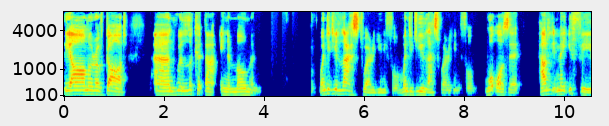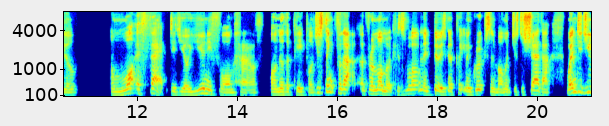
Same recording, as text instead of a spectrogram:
the armor of God. And we'll look at that in a moment. When did you last wear a uniform? When did you last wear a uniform? What was it? How did it make you feel? And what effect did your uniform have on other people? Just think for that for a moment because what i'm going to do is going to put you in groups in a moment just to share that. When did you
